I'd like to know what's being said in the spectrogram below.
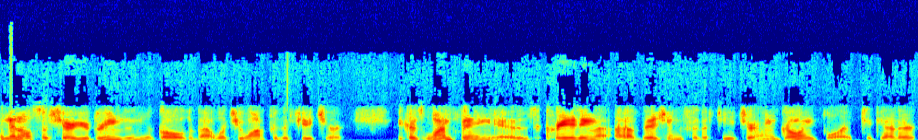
And then also share your dreams and your goals about what you want for the future. Because one thing is creating a, a vision for the future and going for it together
